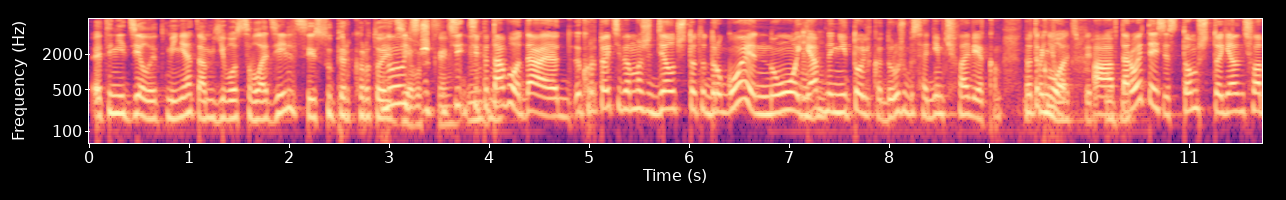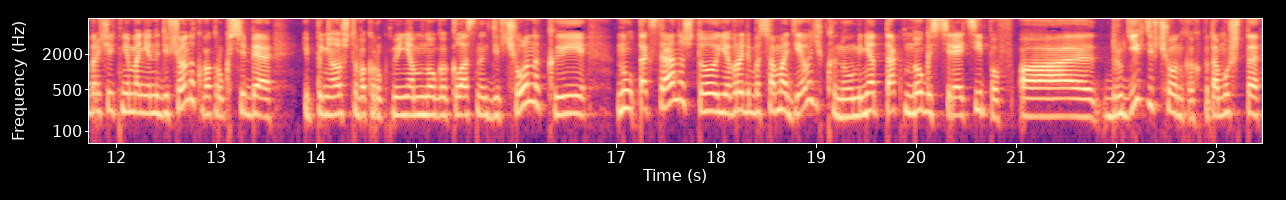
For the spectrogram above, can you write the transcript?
это не делает меня там его совладельцей и супер крутой ну, девушкой. Типа того, да. Крутой тебя может делать что-то другое, но явно не только дружба с одним человеком. Ну так вот, а второй тезис в том, что я начала обращать внимание на девчонок вокруг себя и поняла, что вокруг меня много классных девчонок. И, ну, так странно, что я вроде бы сама девочка, но у меня так много стереотипов о других девчонках, потому что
